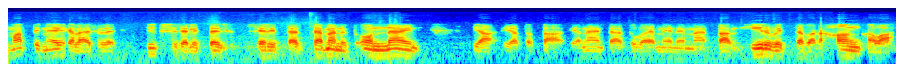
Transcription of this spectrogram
Matti Meikäläiselle yksiselitteisesti selittää, että tämä nyt on näin ja, ja, tota, ja näin tämä tulee menemään. Tämä on hirvittävän hankala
